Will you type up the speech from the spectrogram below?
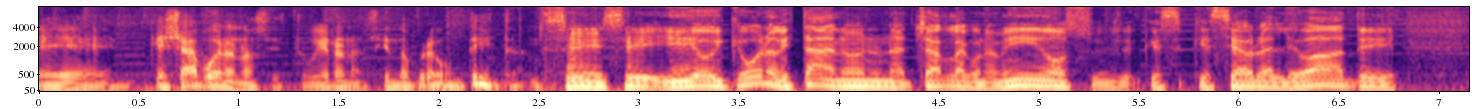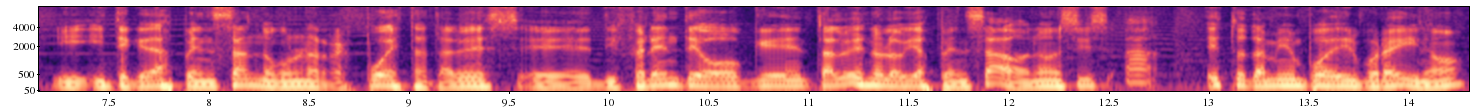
Eh, que ya, bueno, nos estuvieron haciendo preguntitas. Sí, sí, y, qué bueno que está, ¿no? En una charla con amigos, que, se abra el debate y, te quedas pensando con una respuesta tal vez eh, diferente o que tal vez no lo habías pensado, ¿no? Decís, ah, esto también puede ir por ahí, ¿no?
